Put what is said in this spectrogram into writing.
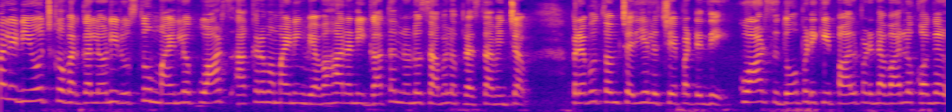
తాడేపల్లి నియోజకవర్గంలోని రుస్తుం మైన్లో క్వార్ట్స్ అక్రమ మైనింగ్ వ్యవహారాన్ని గతంలోనూ సభలో ప్రస్తావించాం. ప్రభుత్వం చర్యలు చేపట్టింది. క్వార్ట్స్ దోపిడీకి పాల్పడిన వారిలో కొందరు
